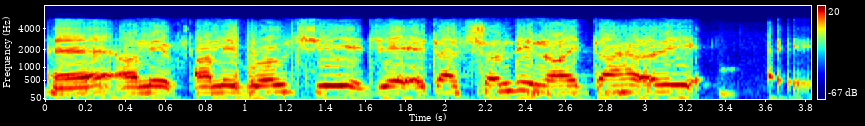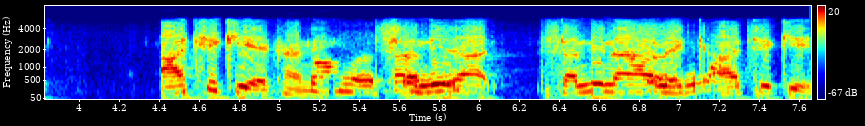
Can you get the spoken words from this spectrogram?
হ্যাঁ আমি আমি বলছি যে এটা সন্ধি নয় তাহলে আছে কি এখানে? সন্ধি না সন্ধি না হলে আছে কি?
